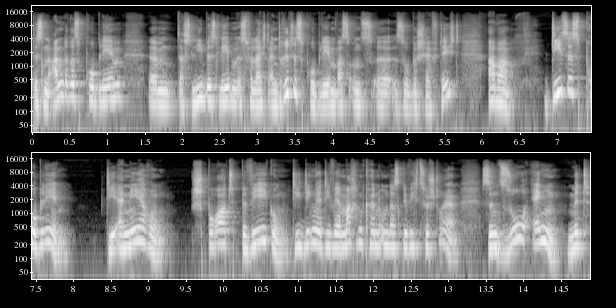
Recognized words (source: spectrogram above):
ist ein anderes Problem. Ähm, das Liebesleben ist vielleicht ein drittes Problem, was uns äh, so beschäftigt. Aber dieses Problem, die Ernährung, Sport, Bewegung, die Dinge, die wir machen können, um das Gewicht zu steuern, sind so eng mit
